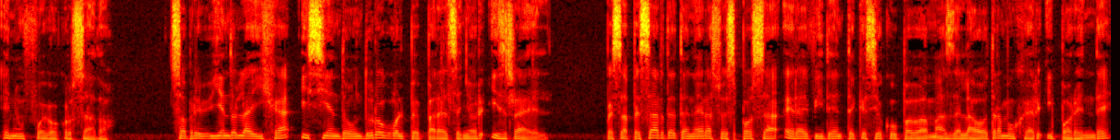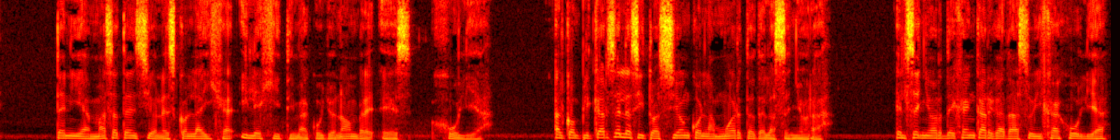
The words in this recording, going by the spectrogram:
en un fuego cruzado, sobreviviendo la hija y siendo un duro golpe para el señor Israel, pues a pesar de tener a su esposa era evidente que se ocupaba más de la otra mujer y por ende tenía más atenciones con la hija ilegítima cuyo nombre es Julia. Al complicarse la situación con la muerte de la señora, el señor deja encargada a su hija Julia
